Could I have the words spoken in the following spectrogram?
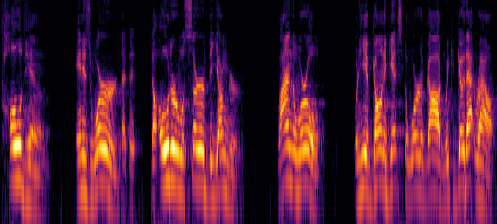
told him in his word that the, the older will serve the younger. Why in the world would he have gone against the word of God? We could go that route.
